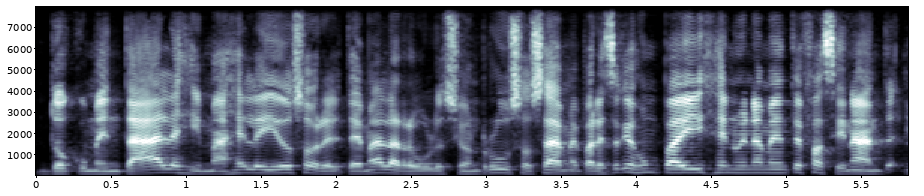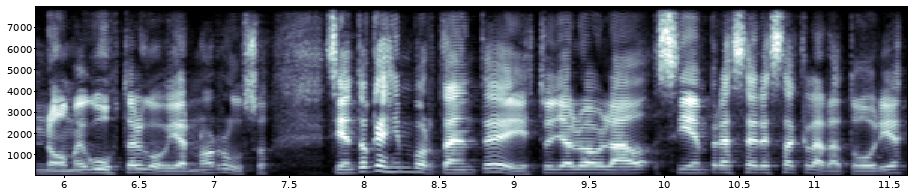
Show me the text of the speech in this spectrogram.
documentales y más he leído sobre el tema de la revolución rusa. O sea, me parece que es un país genuinamente fascinante. No me gusta el gobierno ruso. Siento que es importante, y esto ya lo he hablado, siempre hacer esa aclaratoria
